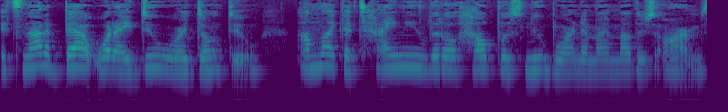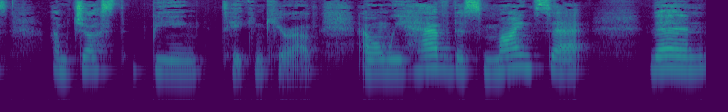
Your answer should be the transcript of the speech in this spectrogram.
it's not about what I do or don't do. I'm like a tiny little helpless newborn in my mother's arms. I'm just being taken care of. And when we have this mindset, then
